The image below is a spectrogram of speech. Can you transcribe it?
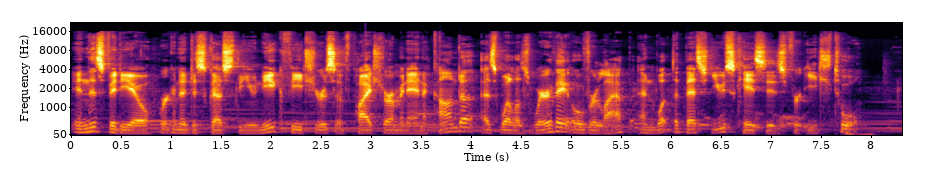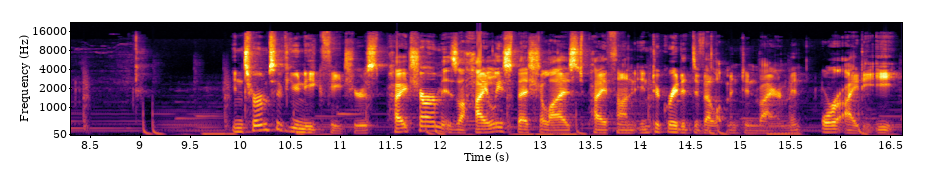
In this video, we're going to discuss the unique features of PyCharm and Anaconda, as well as where they overlap and what the best use case is for each tool. In terms of unique features, PyCharm is a highly specialized Python integrated development environment, or IDE.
